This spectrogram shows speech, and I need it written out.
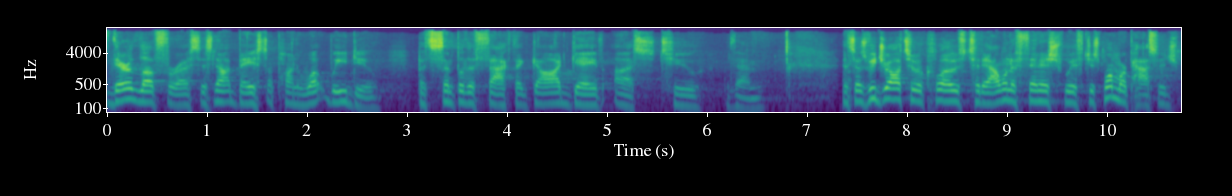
their love for us is not based upon what we do, but simply the fact that God gave us to them. And so, as we draw to a close today, I want to finish with just one more passage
